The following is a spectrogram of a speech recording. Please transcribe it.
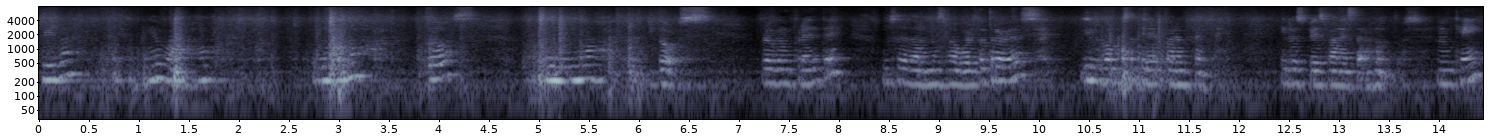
arriba y abajo. 1, 2, 1, 2. Luego enfrente, vamos a darnos la vuelta otra vez y lo vamos a tirar para enfrente. Y los pies van a estar juntos. ¿Ok?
